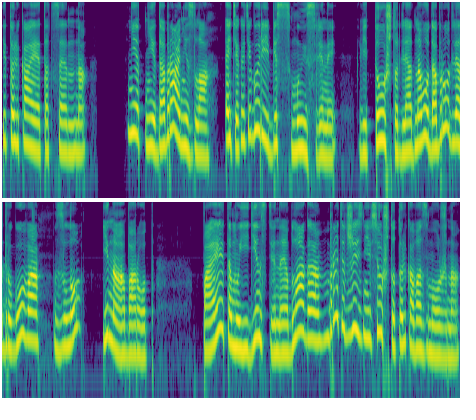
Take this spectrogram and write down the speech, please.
и только это ценно. Нет ни добра, ни зла. Эти категории бессмысленны. Ведь то, что для одного добро, для другого зло и наоборот. Поэтому единственное благо – брать от жизни все, что только возможно.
